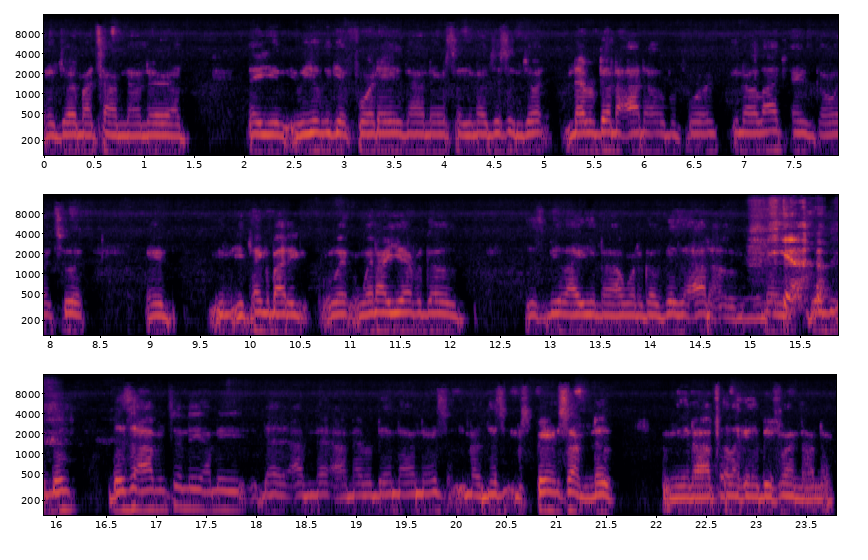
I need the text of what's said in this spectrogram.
enjoy my time down there. I, they we usually get four days down there, so you know, just enjoy. Never been to Idaho before. You know, a lot of things go into it, and you, you think about it. When when are you ever go? Just be like, you know, I want to go visit Idaho. You know, yeah. This, this, this, is an opportunity. I mean, that I've, ne- I've never been down there, so you know, just experience something new. You know, I feel like it'll be fun down there.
